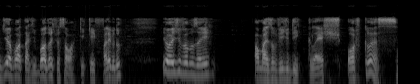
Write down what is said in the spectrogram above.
dia, boa tarde, boa noite pessoal, aqui quem fala é Gudu. E hoje vamos aí a mais um vídeo de Clash of Clans.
